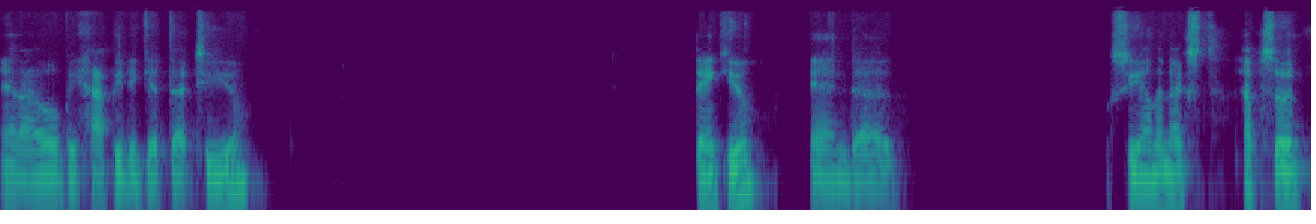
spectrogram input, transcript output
And I will be happy to get that to you. Thank you. And uh, see you on the next episode.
